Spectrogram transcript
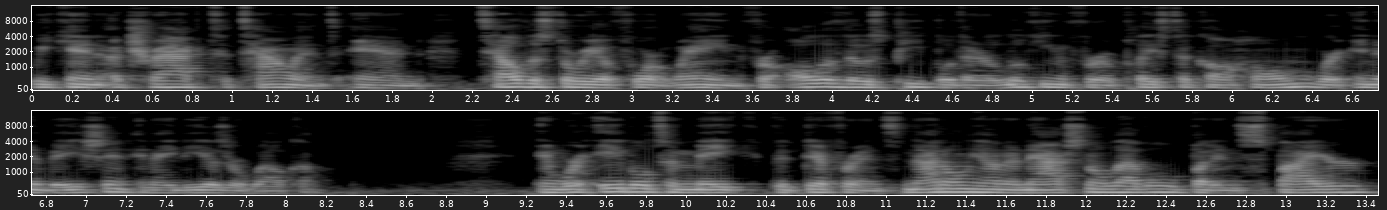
We can attract talent and tell the story of Fort Wayne for all of those people that are looking for a place to call home where innovation and ideas are welcome. And we're able to make the difference not only on a national level, but inspire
